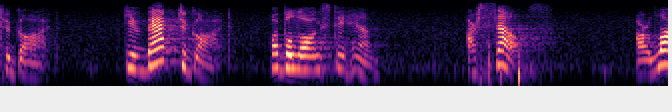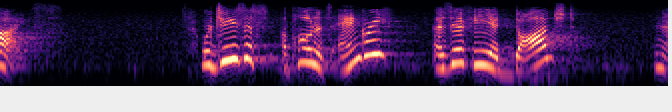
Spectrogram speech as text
to God. Give back to God what belongs to him ourselves, our lives. Were Jesus' opponents angry as if he had dodged? No.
